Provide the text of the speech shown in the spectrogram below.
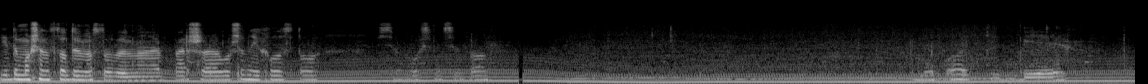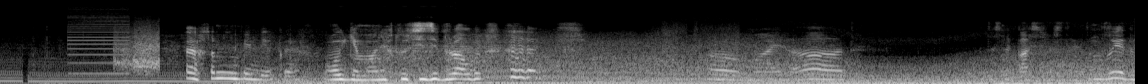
Їде машина 191, а перша машина їхала 182. Бувай тобі. Е, хто мені бібікає? Ой, є мене хтось зібрав. О май гад. Хтось на касі стоїть. Ну вийду.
